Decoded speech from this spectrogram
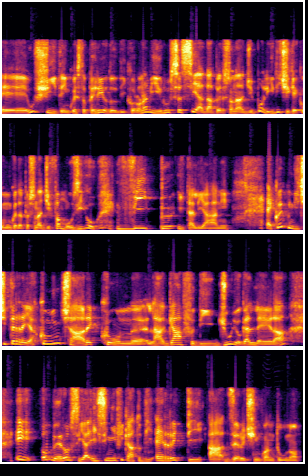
eh, uscite in questo periodo di coronavirus sia da personaggi politici che comunque da personaggi famosi o VIP italiani. Ecco, e quindi ci terrei a cominciare con la gaff di Giulio Gallera, e, ovvero sia il significato di RT a 0,51.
